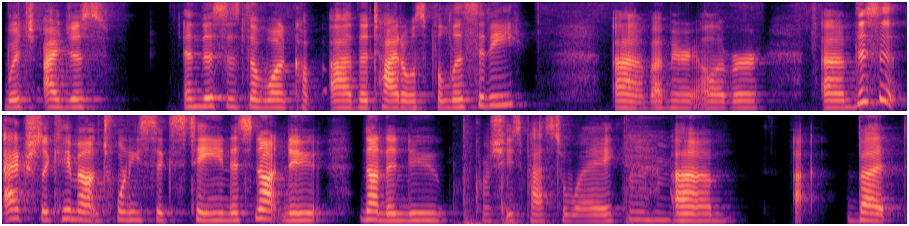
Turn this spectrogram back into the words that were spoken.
which I just, and this is the one, uh, the title is Felicity uh, by Mary Oliver. Um, this is actually came out in 2016. It's not new, not a new, of course, she's passed away. Um, uh, but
